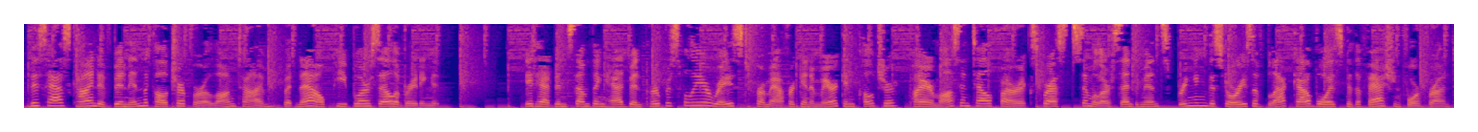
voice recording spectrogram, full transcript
This has kind of been in the culture for a long time, but now people are celebrating it. It had been something had been purposefully erased from African American culture. Pyer Moss and Telfar expressed similar sentiments, bringing the stories of black cowboys to the fashion forefront.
